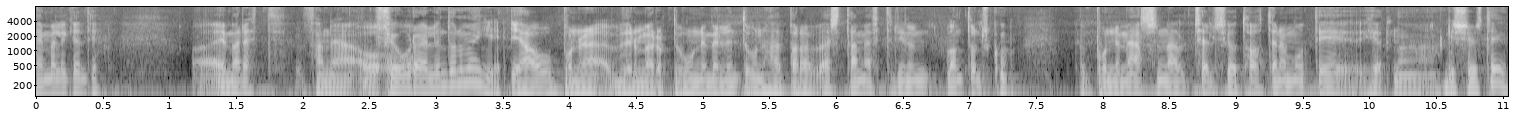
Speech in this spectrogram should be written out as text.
heimaleikjaldi einmar rétt. Þannig að og, fjóra í Lundunum ekki? Já, búin að, við erum að vera búin með Lundum það er bara vestam eftir í London sko við erum búin með Arsenal, Chelsea og Tottenham úti hérna. Í sjö stig?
